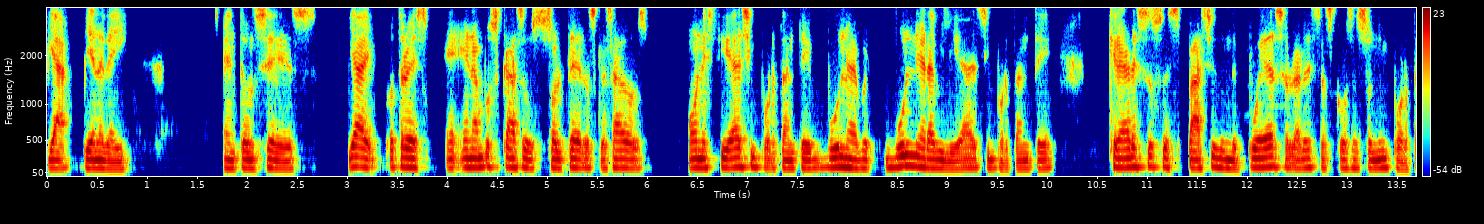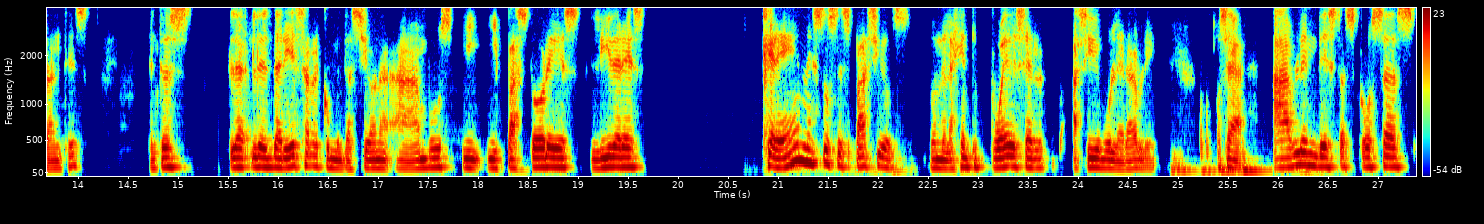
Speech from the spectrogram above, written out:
ya viene de ahí. Entonces, ya otra vez, e, en, ambos casos, solteros, casados, honestidad es importante, vulnerabilidad es importante, crear esos espacios donde puedas hablar de esas cosas son importantes. Entonces, les daría esa recomendación a, ambos y, y, pastores, líderes, creen estos espacios donde la gente puede ser así de vulnerable. O sea, hablen de estas cosas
